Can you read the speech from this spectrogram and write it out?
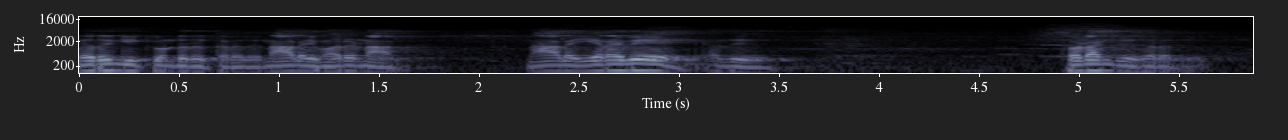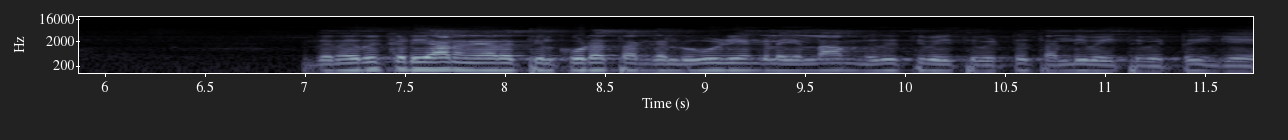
நெருங்கிக் கொண்டிருக்கிறது. நாளை மறுநாள். நாளை இரவே அது தொடங்குகிறது. இந்த நெருக்கடியான நேரத்தில் கூட தங்கள் ஊழியங்களை எல்லாம் நிறுத்தி வைத்துவிட்டு தள்ளி வைத்துவிட்டு இங்கே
